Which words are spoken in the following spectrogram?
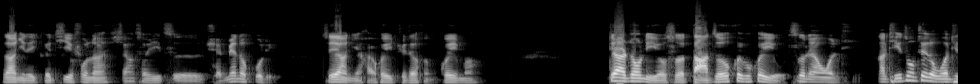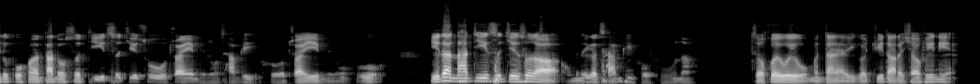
让你的一个肌肤呢享受一次全面的护理，这样你还会觉得很贵吗？第二种理由是打折会不会有质量问题？那提出这种问题的顾客呢大多是第一次接触专业美容产品和专业美容服务，一旦他第一次接触到我们的一个产品和服务呢，则会为我们带来一个巨大的消费链。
